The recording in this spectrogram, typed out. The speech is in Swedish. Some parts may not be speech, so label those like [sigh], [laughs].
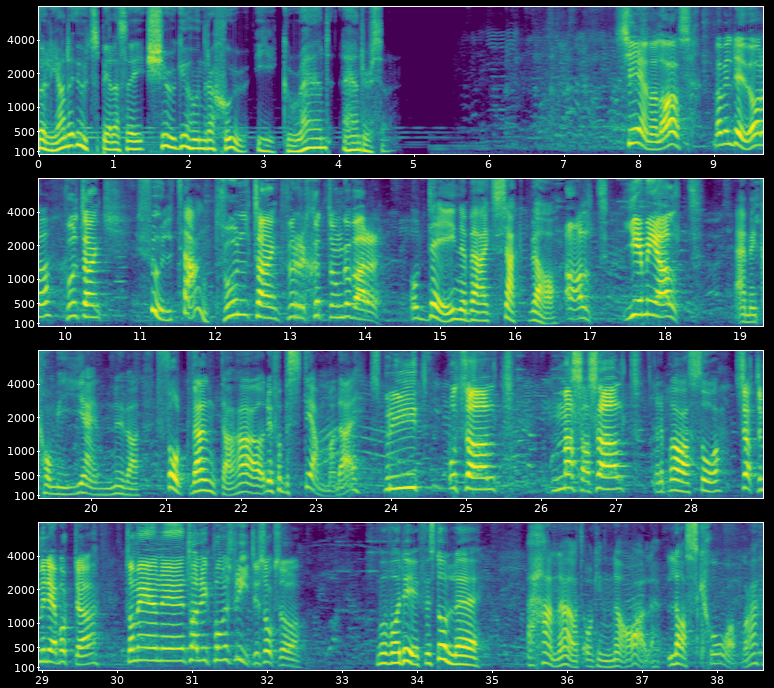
Följande utspelar sig 2007 i Grand Anderson. Tjena Lars! Vad vill du ha då? Full tank. Full tank? Full tank för 17 gubbar. Och det innebär exakt vad? Allt. Ge mig allt. Nej men kom igen nu va. Folk väntar här du får bestämma dig. Sprit och salt. Massa salt. Är det bra så? Sätter mig där borta. Ta med en eh, tallrik pommes frites också. Vad var det för stolle? Han är ett original. Lars Kobra.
